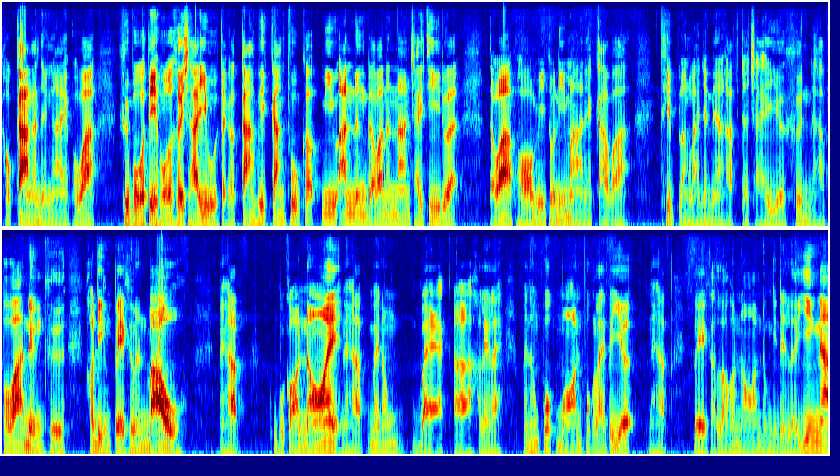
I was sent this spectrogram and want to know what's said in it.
เขากางกันยังไง เพราะว่า คือปกติผมก็เคยใช้อยู่ แต่ก็กลางผิดกลางถูกก็มีอยู่อันนึง แต่ว่านานๆใช้ทีด้วย แต่ว่าพอมีตัวนี้มาเนี่ยกะว่าทิปหลังๆจากเนี้ยครับจะใช้ให้เยอะขึ้นนะครับ เพราะว่าหนึ่งคือข้อดีของเปลคือมันเบานะครับอุปกรณ์น้อยนะครับ ไม่ต้องแบกเขาเรียกอะไรไม่ต้องพกหมอนพกอะไรไปเยอะนะครับเปลก็เราก็นอนตรงนี้ได้เลย ยิ่งหน้า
